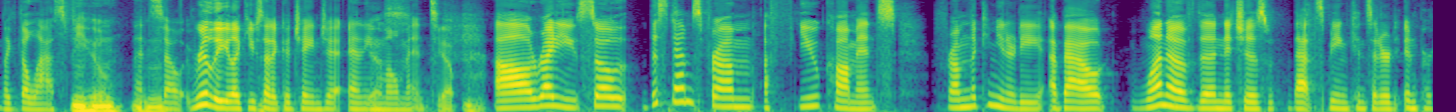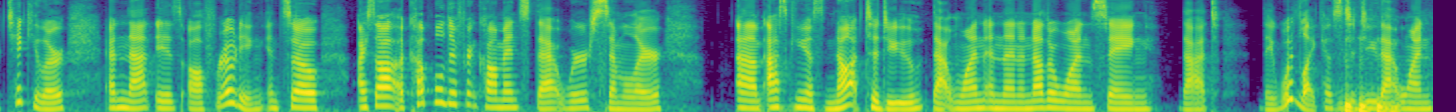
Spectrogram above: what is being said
like the last few. and so really, like you said, it could change at any Mm-hmm, Yes. moment. Yep. Alrighty. So this stems from a few comments from the community about one of the niches that's being considered in particular, and that is off roading. And so I saw a couple different comments that were similar, um, asking us not to do that one, and then another one saying that they would like us to do that one.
